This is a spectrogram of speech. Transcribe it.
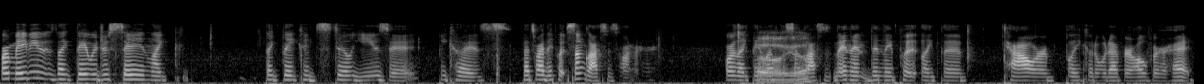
or maybe it was like they were just saying like, like they could still use it because that's why they put sunglasses on her, or like they Oh, left the oh, yeah. sunglasses and then then they put like the towel or blanket or whatever over her head.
